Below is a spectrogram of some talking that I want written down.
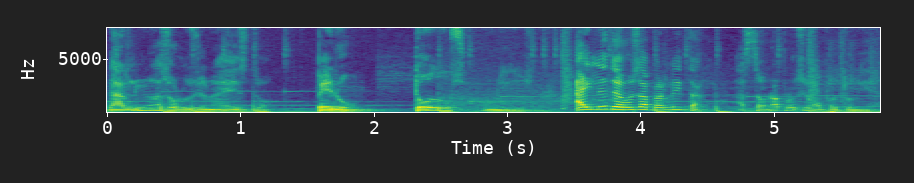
Darle una solución a esto, pero todos unidos. Ahí les dejo esa perlita. Hasta una próxima oportunidad.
